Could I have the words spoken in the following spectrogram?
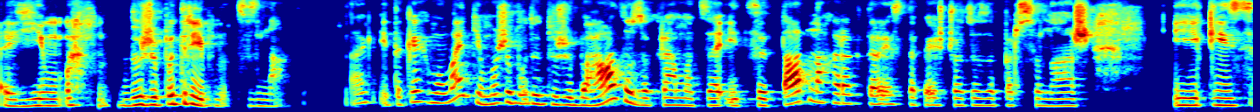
е, їм дуже потрібно це знати. Так? І таких моментів може бути дуже багато. Зокрема, це і цитатна характеристика, і що це за персонаж, і якісь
